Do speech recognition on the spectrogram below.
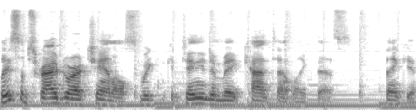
Please subscribe to our channel so we can continue to make content like this. Thank you.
